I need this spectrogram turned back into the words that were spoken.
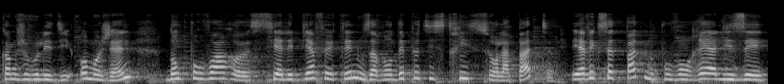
comme je vous l'ai dit, homogène. Donc pour voir euh, si elle est bien feuilletée, nous avons des petits stries sur la pâte. Et avec cette pâte, nous pouvons réaliser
